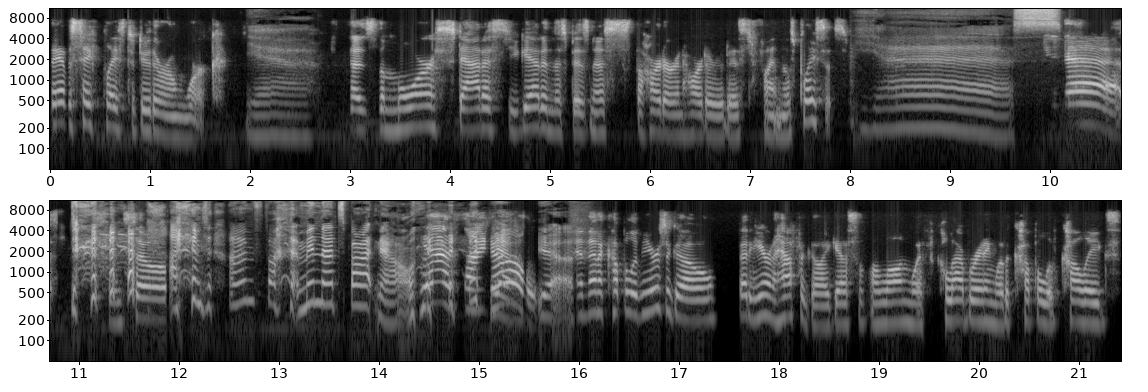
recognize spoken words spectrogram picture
they have a safe place to do their own work. Yeah because the more status you get in this business, the harder and harder it is to find those places. Yes. Yes. And so I'm I'm I'm in that spot now. yes, I know. Yeah, yeah. And then a couple of years ago, about a year and a half ago, I guess, along with collaborating with a couple of colleagues,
